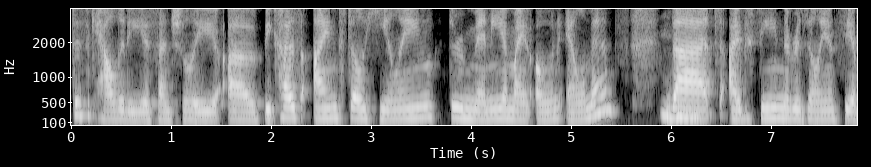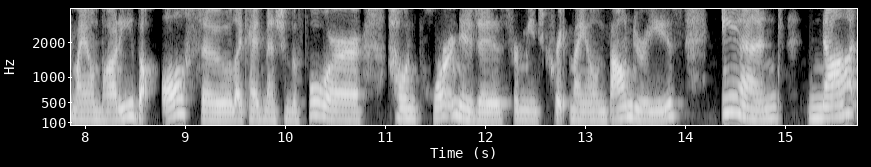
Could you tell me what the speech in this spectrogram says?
physicality essentially of because i'm still healing through many of my own ailments mm-hmm. that i've seen the resiliency of my own body but also like i had mentioned before how important it is for me to create my own boundaries and not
